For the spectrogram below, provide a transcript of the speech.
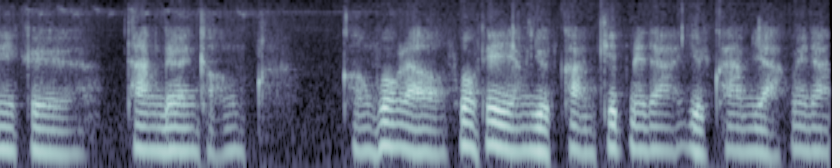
นี่คือทางเดินของของพวกเราพวกที่ยังหยุดความคิดไม่ได้ หยุดความอยากไม่ได้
